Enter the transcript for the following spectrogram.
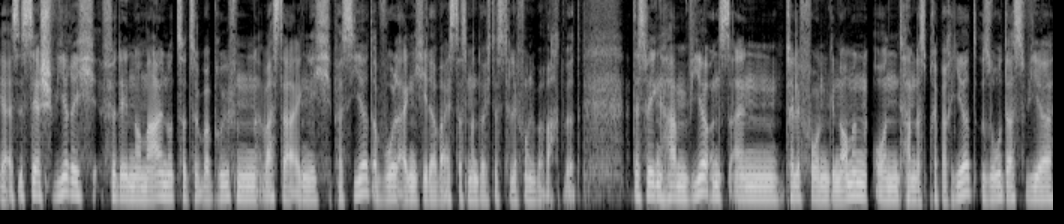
Ja, es ist sehr schwierig für den normalen Nutzer zu überprüfen, was da eigentlich passiert, obwohl eigentlich jeder weiß, dass man durch das Telefon überwacht wird. Deswegen haben wir uns ein Telefon genommen und haben das präpariert, so dass wir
